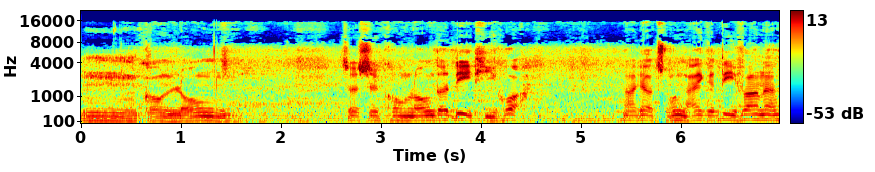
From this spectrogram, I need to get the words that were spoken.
嗯，恐龙，这是恐龙的立体化。那要从哪一个地方呢？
